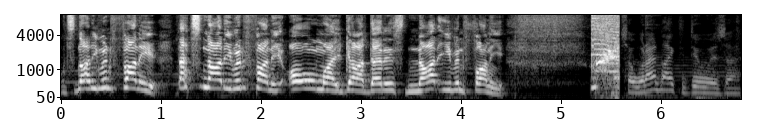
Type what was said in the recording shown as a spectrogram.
It's not even funny. That's not even funny. Oh my god, that is not even funny. So what I'd like to do is uh,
